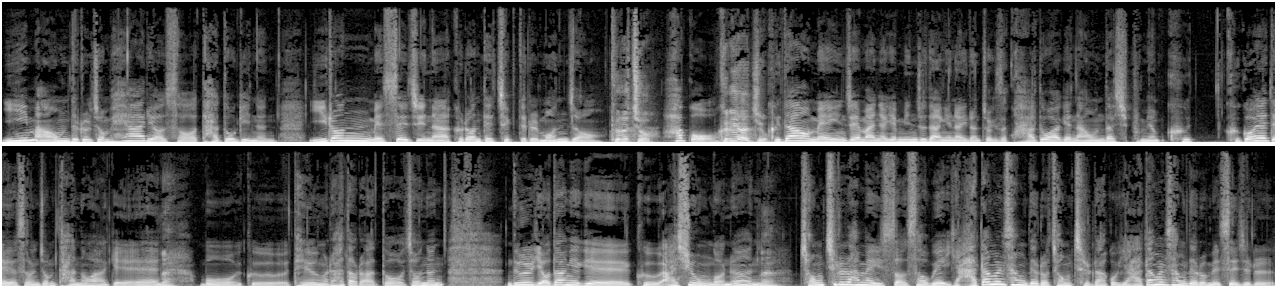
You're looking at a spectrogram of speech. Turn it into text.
이 마음들을 좀 헤아려서 다독이는 이런 메시지나 그런 대책들을 먼저 그렇죠. 하고 그래야죠. 그 다음에 이제 만약에 민주당이나 이런 쪽에서 과도하게 나온다 싶으면 그 그거에 대해서는 좀 단호하게 네. 뭐그 대응을 하더라도 저는 늘 여당에게 그 아쉬운 거는 네. 정치를 함에 있어서 왜 야당을 상대로 정치를 하고 야당을 상대로 메시지를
